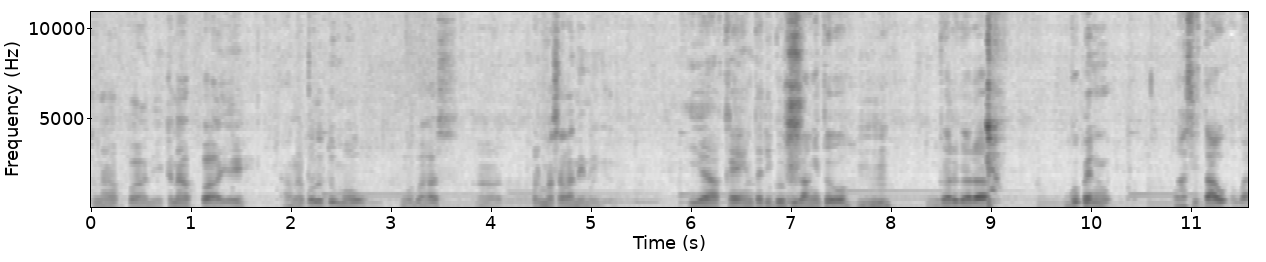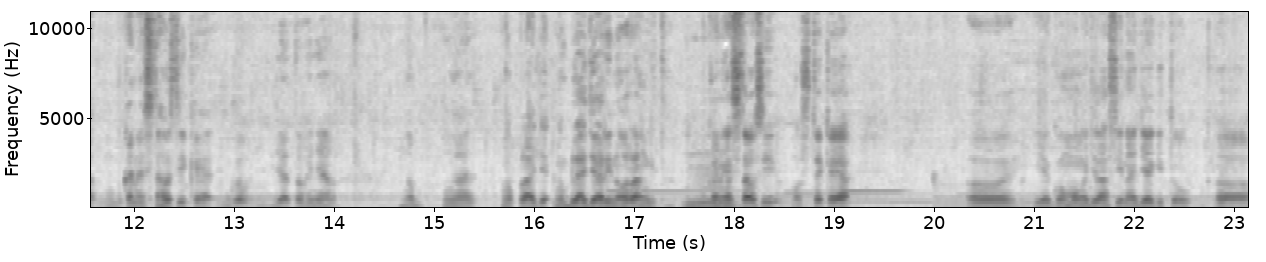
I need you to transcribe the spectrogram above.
kenapa nih? Kenapa ya? Kenapa lu tuh mau ngebahas eh, permasalahan ini? iya kayak yang tadi gue bilang itu Hmm? Gara-gara gue pengen ngasih tahu bukan ngasih tahu sih kayak gue jatuhnya nge, nge- ngepelajar- ngebelajarin orang gitu. Bukan ngasih tahu sih maksudnya kayak eh ya gue mau ngejelasin aja gitu eh,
